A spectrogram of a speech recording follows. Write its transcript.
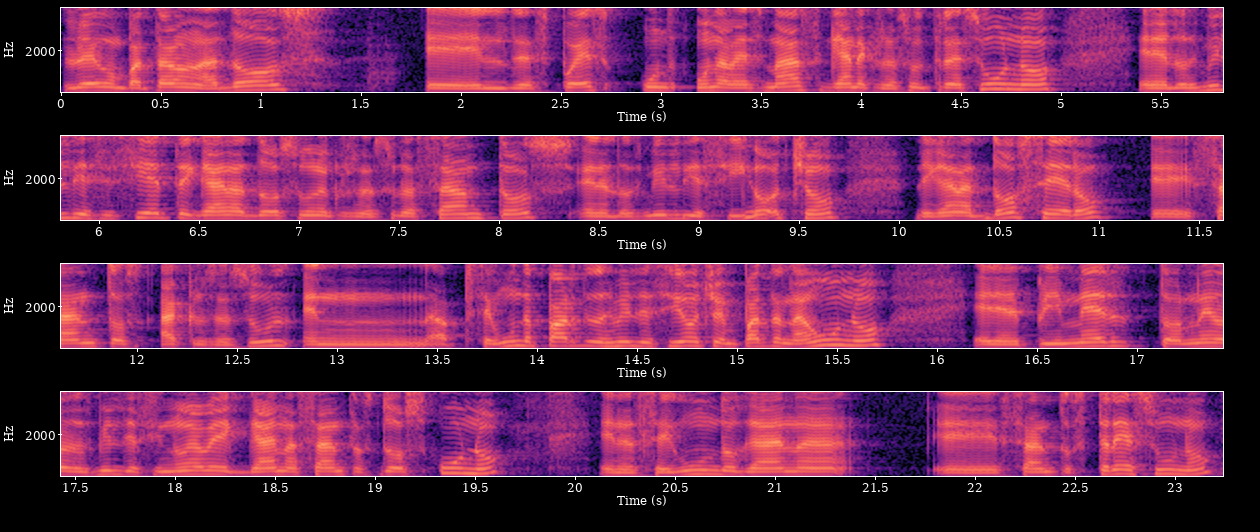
Luego empataron a 2. después, una vez más, gana Cruz Azul 3-1. En el 2017 gana 2-1 Cruz Azul a Santos. En el 2018 le gana 2-0 eh, Santos a Cruz Azul. En la segunda parte de 2018 empatan a 1. En el primer torneo de 2019 gana Santos 2-1. En el segundo gana eh, Santos 3-1.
